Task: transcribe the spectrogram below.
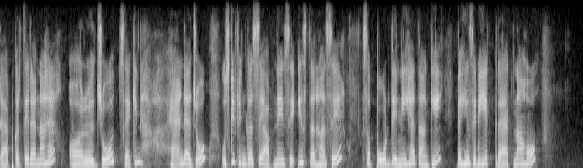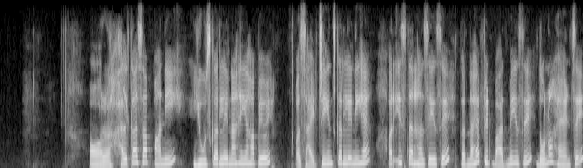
टैप करते रहना है और जो सेकंड हैंड है जो, उसकी फिंगर से आपने इसे इस तरह से सपोर्ट देनी है ताकि कहीं से भी ये क्रैक ना हो। और हल्का सा पानी यूज़ कर लेना है यहाँ पे। और साइड चेंज कर लेनी है और इस तरह से इसे करना है। फिर बाद में इसे दोनों हैंड से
